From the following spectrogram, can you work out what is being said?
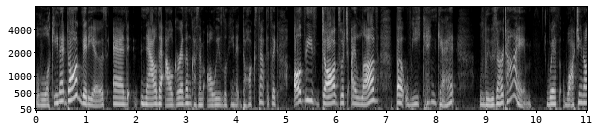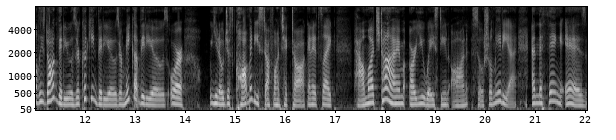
looking at dog videos. And now the algorithm, because I'm always looking at dog stuff, it's like all these dogs, which I love, but we can get lose our time with watching all these dog videos or cooking videos or makeup videos or, you know, just comedy stuff on TikTok. And it's like, how much time are you wasting on social media? And the thing is,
